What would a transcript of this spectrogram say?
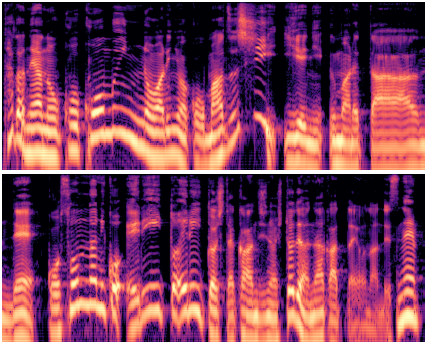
ただね、あの、こう公務員の割にはこう貧しい家に生まれたんで、こうそんなにこうエリートエリートした感じの人ではなかったようなんですね。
